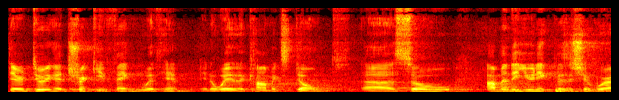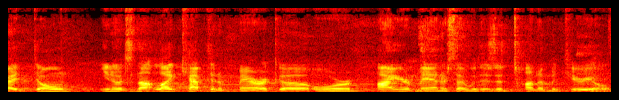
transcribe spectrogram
they're doing a tricky thing with him in a way that comics don't. Uh, so I'm in a unique position where I don't, you know, it's not like Captain America or Iron Man or something where there's a ton of material.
